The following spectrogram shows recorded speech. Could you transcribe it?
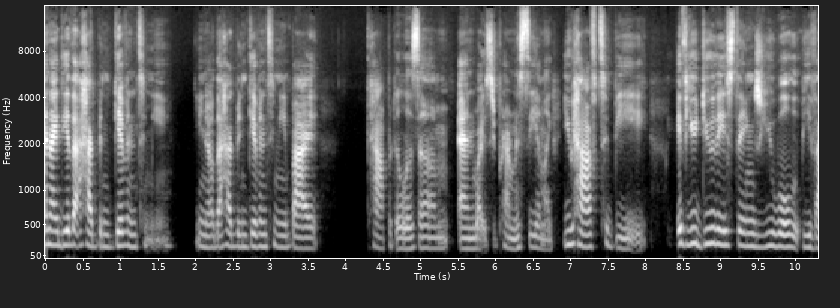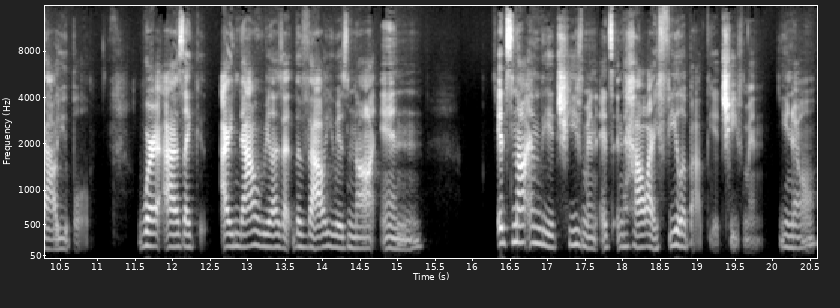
an idea that had been given to me, you know, that had been given to me by capitalism and white supremacy. And like, you have to be, if you do these things, you will be valuable. Whereas, like, I now realize that the value is not in, it's not in the achievement, it's in how I feel about the achievement, you know?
